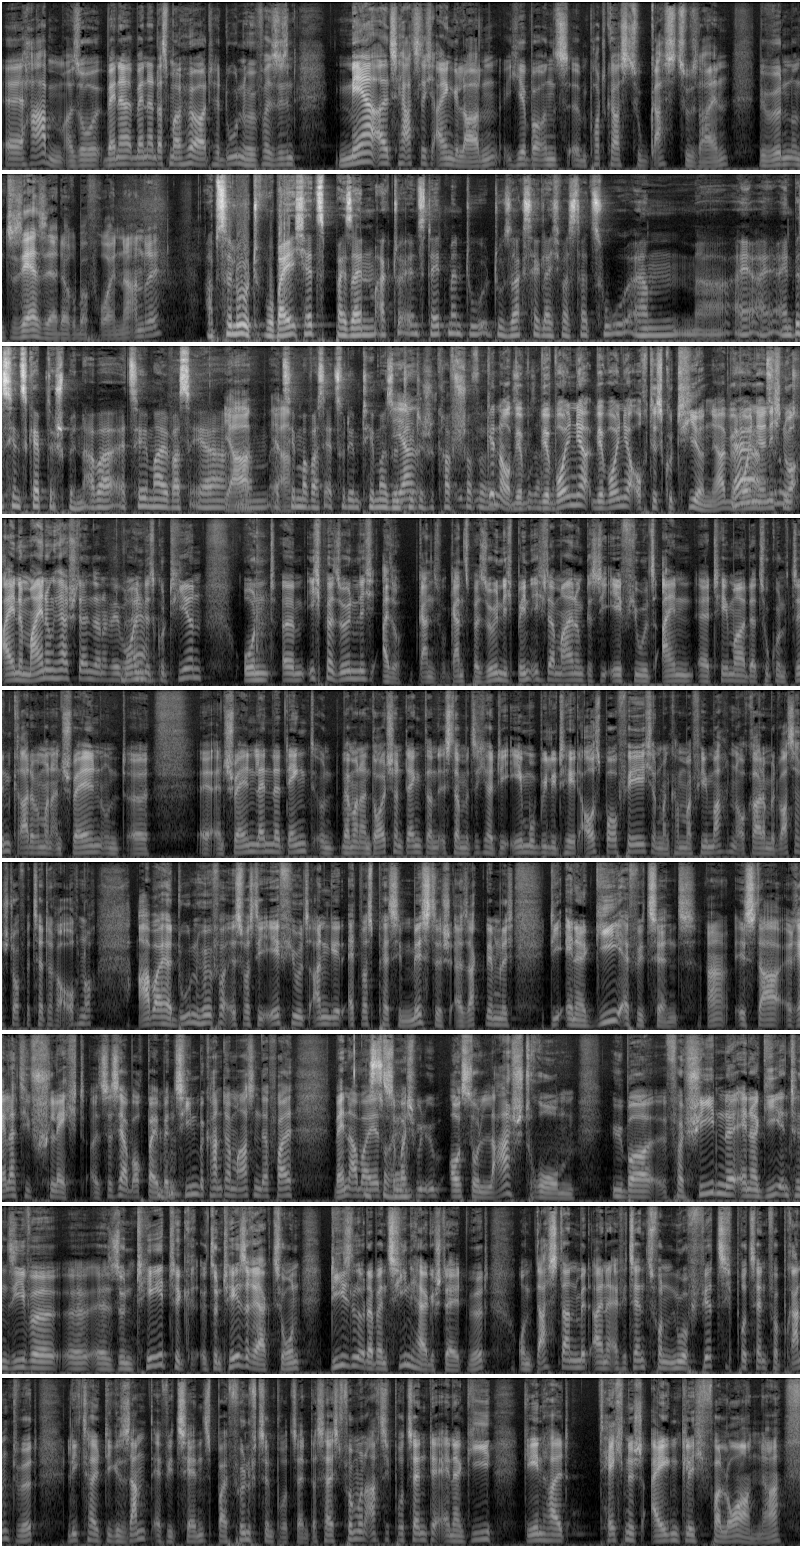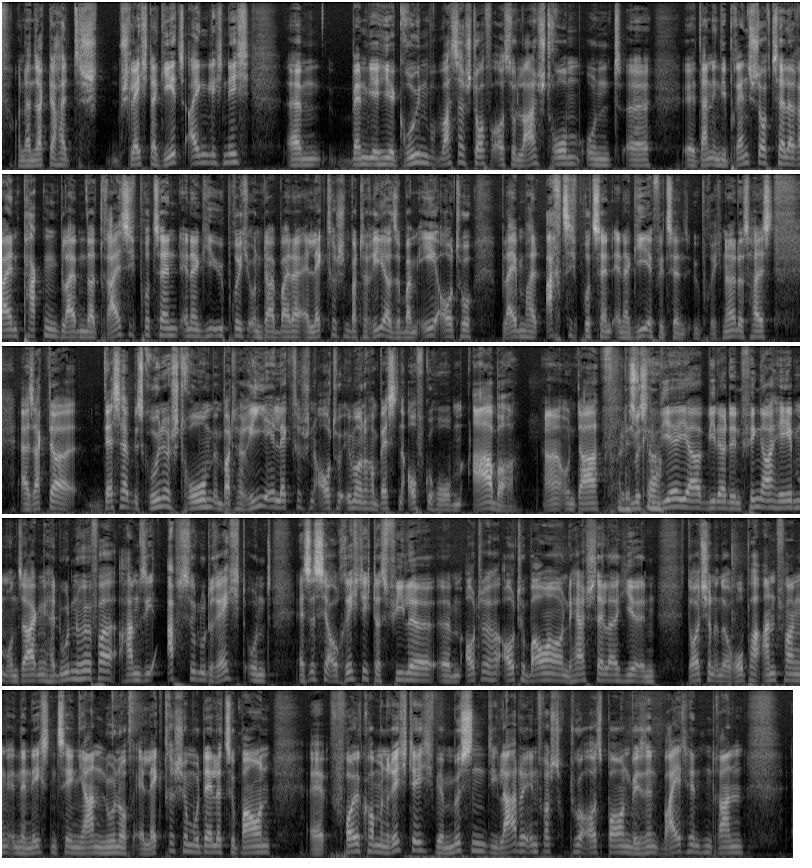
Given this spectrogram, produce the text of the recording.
äh, haben. Also wenn er, wenn er das mal hört, Herr Dudenhöfer, Sie sind mehr als herzlich eingeladen, hier bei uns im Podcast zu Gast zu sein. Wir würden uns sehr, sehr darüber freuen, ne, André? Absolut. Wobei ich jetzt bei seinem aktuellen Statement, du, du sagst ja gleich was dazu, ähm, äh, ein, ein bisschen skeptisch bin. Aber erzähl mal, was er, Ja, ähm, ja. erzähl mal, was er zu dem Thema synthetische Kraftstoffe Genau, wir, wir, wollen ja, wir wollen ja auch diskutieren, ja. Wir Ja, wollen ja, ja nicht absolut. nur eine Meinung herstellen, sondern wir wollen Ja, ja. diskutieren. Und ähm, ich persönlich, also ganz, ganz persönlich bin ich der Meinung, dass die E-Fuels ein äh, Thema der Zukunft sind, gerade wenn man an Schwellen und äh, äh, an Schwellenländer denkt und wenn man an Deutschland denkt, dann ist da mit Sicherheit die E-Mobilität ausbaufähig und man kann mal viel machen, auch gerade mit Wasserstoff etc. auch noch. Aber Herr Dudenhöfer ist, was die E-Fuels angeht, etwas pessimistisch. Er sagt nämlich, die Energieeffizienz ja, ist da relativ schlecht. Also das ist ja aber auch bei Benzin bekanntermaßen der Fall. Wenn aber jetzt so, zum. Beispiel aus Solarstrom über verschiedene energieintensive äh, äh, Synthetik, Synthesereaktionen Diesel oder Benzin hergestellt wird und das dann mit einer Effizienz von nur 40% verbrannt wird, liegt halt die Gesamteffizienz bei 15%. Das heißt, 85% der Energie gehen halt technisch eigentlich verloren. Ja? Und dann sagt er halt, sch schlechter geht's eigentlich nicht. Ähm, wenn wir hier grünen Wasserstoff aus Solarstrom und äh, äh, dann in die Brennstoffzelle reinpacken, bleiben da 30% Energie übrig und da bei der elektrischen Batterie, also beim E-Auto, bleiben halt 80% Energieeffizienz übrig. Ne? Das heißt, er sagt da, deshalb ist grüner Strom im batterieelektrischen Auto immer noch am besten aufgehoben, aber, ja, und da Völlig müssen klar. wir ja wieder den Finger heben und sagen, Herr Dudenhöfer, haben Sie absolut recht und es ist ja auch richtig, dass viele ähm, Auto, Autobauer und Hersteller hier in Deutschland und Europa anfangen, in den nächsten zehn Jahren nur noch elektrische Modelle zu bauen. Äh, vollkommen richtig. Wir müssen die Ladeinfrastruktur ausbauen. Wir sind weit hinten dran.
